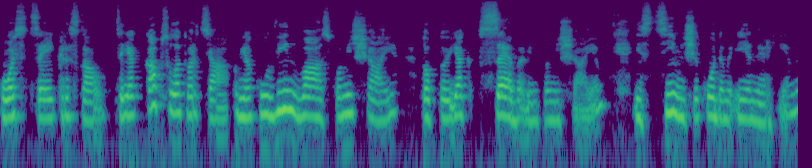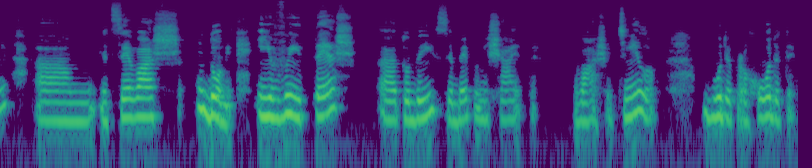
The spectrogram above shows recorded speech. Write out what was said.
Ось цей кристал. Це як капсула творця, в яку він вас поміщає, тобто як в себе він поміщає, із цими ще кодами і енергіями. Це ваш домік. І ви теж туди себе поміщаєте. Ваше тіло буде проходити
